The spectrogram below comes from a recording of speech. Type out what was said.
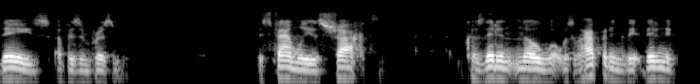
days of his imprisonment. His family is shocked because they didn't know what was happening. They, they didn't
